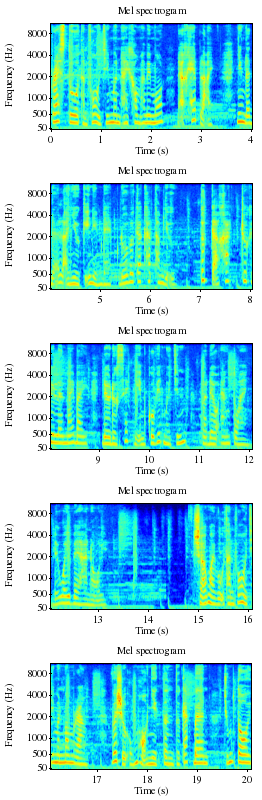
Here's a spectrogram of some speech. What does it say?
Press Tour Thành phố Hồ Chí Minh 2021 đã khép lại nhưng đã để lại nhiều kỷ niệm đẹp đối với các khách tham dự. Tất cả khách trước khi lên máy bay đều được xét nghiệm Covid-19 và đều an toàn để quay về Hà Nội. Sở Ngoại vụ Thành phố Hồ Chí Minh mong rằng với sự ủng hộ nhiệt tình từ các bên, chúng tôi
